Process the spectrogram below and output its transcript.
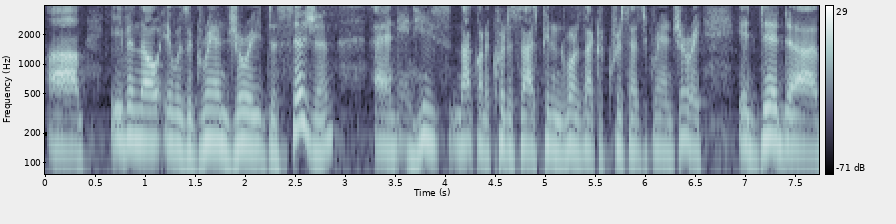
um, even though it was a grand jury decision, and, and he's not going to criticize, Peter is not going to criticize the grand jury. It did uh,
